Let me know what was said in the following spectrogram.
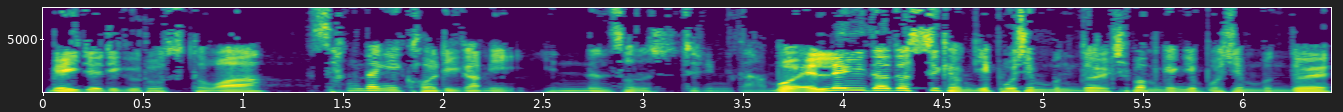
메이저리그 로스터와 상당히 거리감이 있는 선수들입니다. 뭐 LA 다저스 경기 보신 분들, 시범 경기 보신 분들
